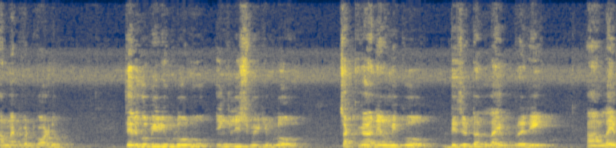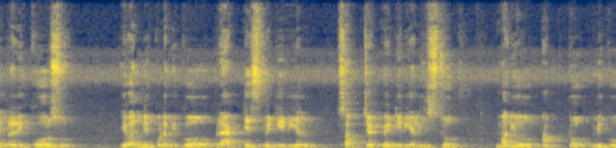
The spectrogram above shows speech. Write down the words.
అన్నటువంటి వాళ్ళు తెలుగు మీడియంలోను ఇంగ్లీష్ మీడియంలో చక్కగా నేను మీకు డిజిటల్ లైబ్రరీ ఆ లైబ్రరీ కోర్సు ఇవన్నీ కూడా మీకు ప్రాక్టీస్ మెటీరియల్ సబ్జెక్ట్ మెటీరియల్ ఇస్తూ మరియు అప్ టు మీకు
